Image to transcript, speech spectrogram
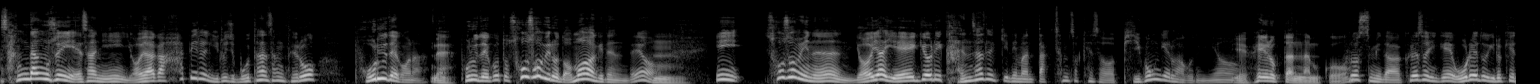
상당수의 예산이 여야가 합의를 이루지 못한 상태로 보류되거나 네. 보류되고 또 소소위로 넘어가게 되는데요. 음. 이 소소위는 여야 예결위 간사들끼리만 딱 참석해서 비공개로 하거든요. 예, 회의록도 안 남고. 그렇습니다. 그래서 이게 올해도 이렇게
